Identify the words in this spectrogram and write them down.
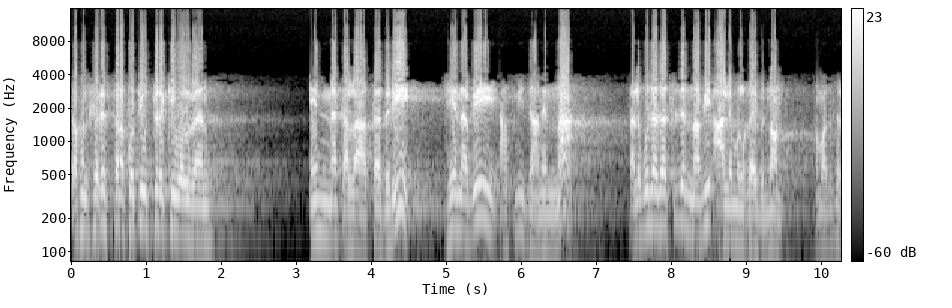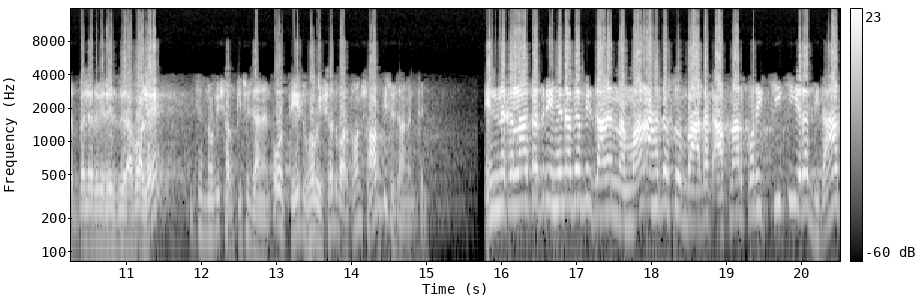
তখন ফেরেস তারা প্রতি উত্তরে কি বলবেন? হে নবী, আপনি জানেন না। তাহলে বোঝা যাচ্ছে যে নবী আলেমুল গাইব নন। আমাদের বেলের রেজুরা বলে যে নবী সবকিছু জানেন। অতীত, ভবিষ্যৎ, বর্তমান সবকিছু জানেন তিনি। আপনি জানেন না। মা আহদাসু বাদাক, আপনার পরে কি কি এরা বিদাত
